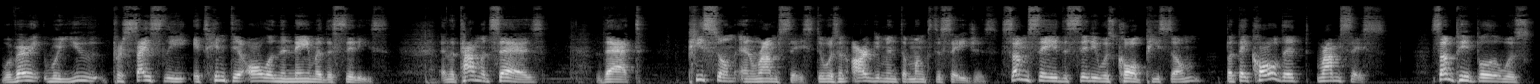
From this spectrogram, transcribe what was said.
were very were you precisely it's hinted all in the name of the cities. And the Talmud says that Pisum and Ramses, there was an argument amongst the sages. Some say the city was called Pisum, but they called it Ramses. Some people it was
